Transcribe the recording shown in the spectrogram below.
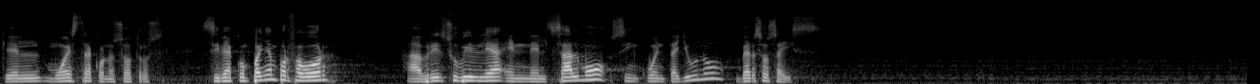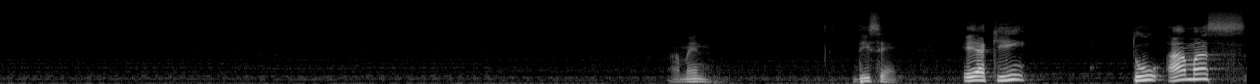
que Él muestra con nosotros. Si me acompañan, por favor, a abrir su Biblia en el Salmo 51, verso 6. Amén. Dice, he aquí, tú amas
